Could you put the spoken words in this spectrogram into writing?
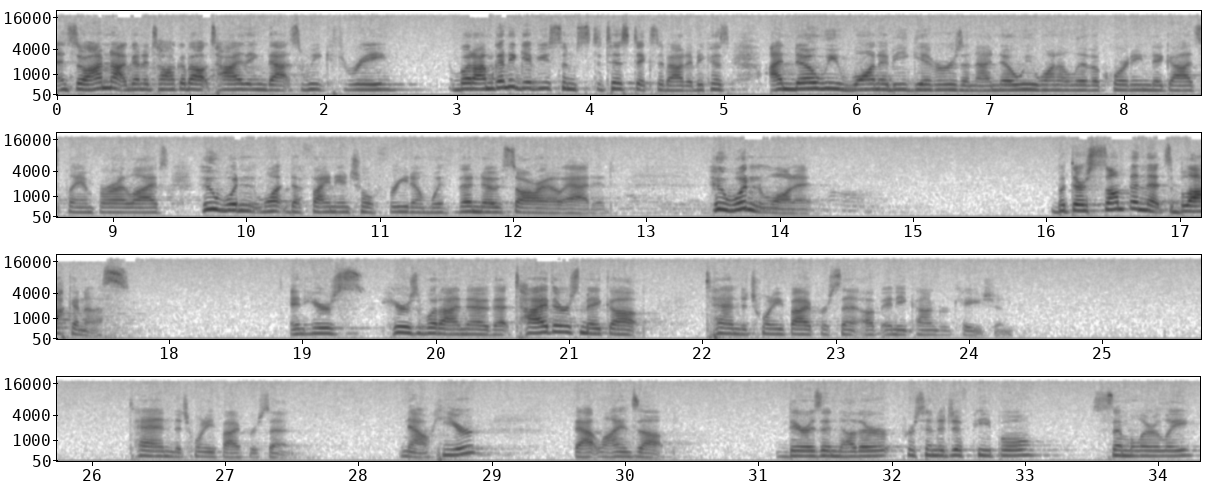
And so I'm not going to talk about tithing, that's week three. But I'm going to give you some statistics about it because I know we want to be givers and I know we want to live according to God's plan for our lives. Who wouldn't want the financial freedom with the no sorrow added? Who wouldn't want it? But there's something that's blocking us. And here's, here's what I know that tithers make up 10 to 25% of any congregation. 10 to 25%. Now, here, that lines up. There is another percentage of people, similarly,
